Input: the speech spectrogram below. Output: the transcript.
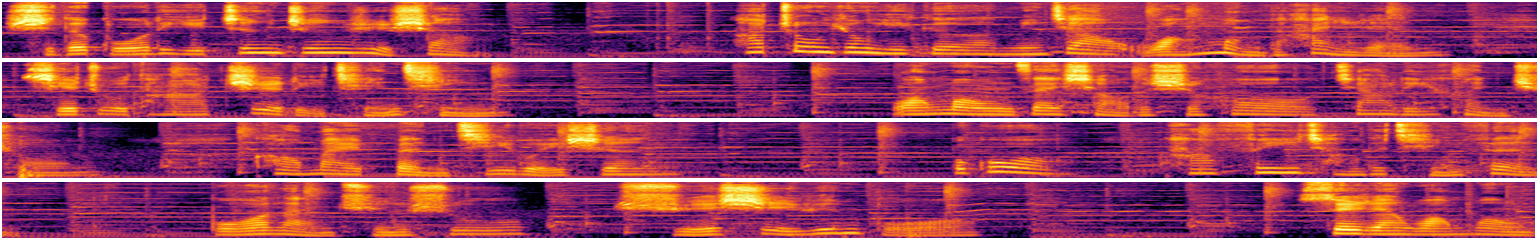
使得国力蒸蒸日上。他重用一个名叫王猛的汉人，协助他治理前秦。王猛在小的时候家里很穷，靠卖本鸡为生。不过他非常的勤奋，博览群书，学识渊博。虽然王猛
